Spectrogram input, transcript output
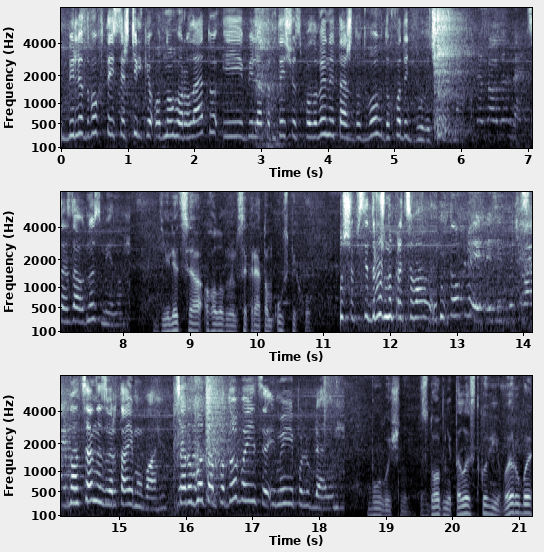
Біля двох тисяч тільки одного рулету і біля там тисячу з половиною теж до двох доходить булочка. Це за один день? Це за одну зміну. Діляться головним секретом успіху. Ну, Щоб всі дружно працювали. Втоплюєтесь, відпочиваєте. На це не звертаємо уваги. Ця робота подобається і ми її полюбляємо. Булочні, здобні та листкові вироби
